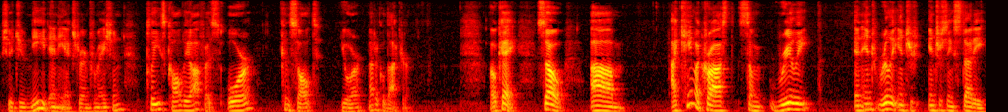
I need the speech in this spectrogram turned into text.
Should you need any extra information, please call the office or consult your medical doctor. Okay, so um, I came across some really an in, really inter interesting study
